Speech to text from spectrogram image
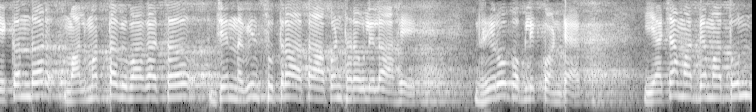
एकंदर मालमत्ता विभागाचं जे नवीन सूत्र आता आपण ठरवलेलं आहे झिरो पब्लिक कॉन्टॅक्ट याच्या माध्यमातून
